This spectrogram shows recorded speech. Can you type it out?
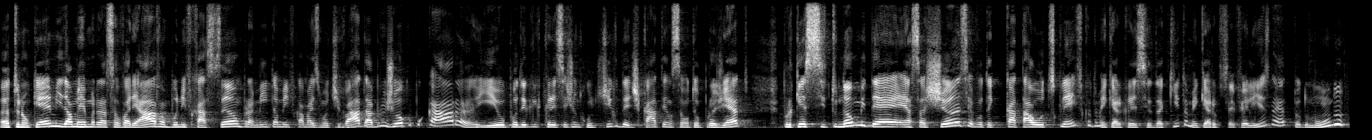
uh, tu não quer me dar uma remuneração variável, uma bonificação, pra mim também ficar mais motivado? Abre o jogo pro cara. E eu poder crescer junto contigo, dedicar atenção ao teu projeto, porque se tu não me der essa chance, eu vou ter que catar outros clientes, porque eu também quero crescer daqui, também quero ser feliz, né? Todo mundo.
